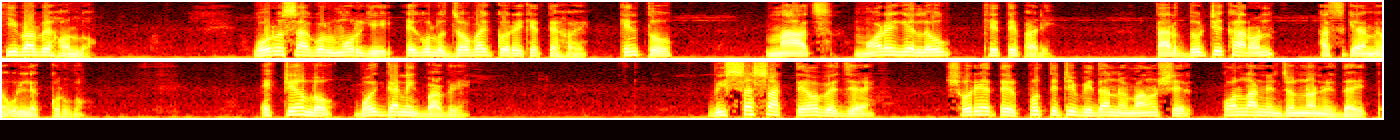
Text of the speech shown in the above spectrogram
কীভাবে হলো? গরু, ছাগল, মুরগি এগুলো জবাই করে খেতে হয়, কিন্তু মাছ মরে গেলেও খেতে পারি। তার দুটি কারণ আজকে আমি উল্লেখ করব। একটি হলো বৈজ্ঞানিকভাবে বিশ্বাস রাখতে হবে যে শরীয়তের প্রতিটি বিধানই মানুষের কল্যাণের জন্য নির্ধারিত।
